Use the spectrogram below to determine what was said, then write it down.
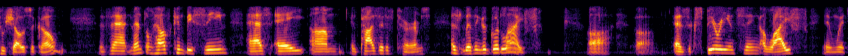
two shows ago that mental health can be seen as a, um, in positive terms, as living a good life, uh, uh, as experiencing a life in which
